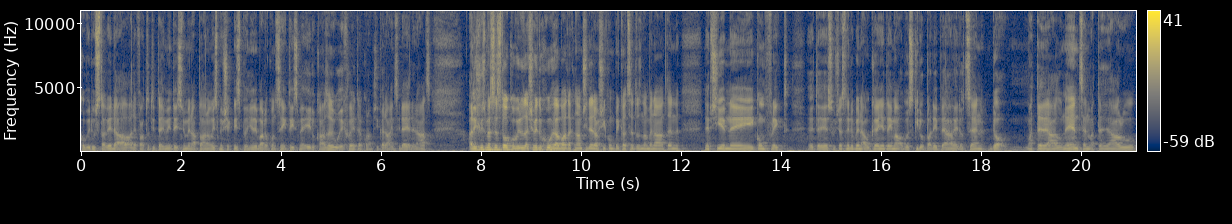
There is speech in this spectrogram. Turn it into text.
covidu stavět dál a de facto ty termíny, které jsme mi naplánovali, jsme všechny splnili, a dokonce některý jsme i dokázali urychlit, jako například dálnici D11. A když už jsme se z toho covidu začali trochu hrabat, tak nám přijde další komplikace, to znamená ten nepříjemný konflikt, který je v současné době na Ukrajině, tady má obrovský dopady právě do cen, do materiálu, nejen cen materiálu,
